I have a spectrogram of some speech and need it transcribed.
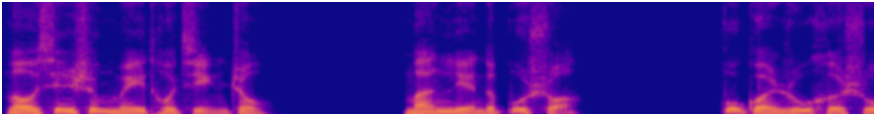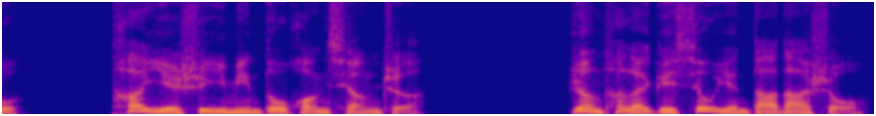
老先生眉头紧皱，满脸的不爽。不管如何说，他也是一名斗皇强者，让他来给萧炎打打手，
